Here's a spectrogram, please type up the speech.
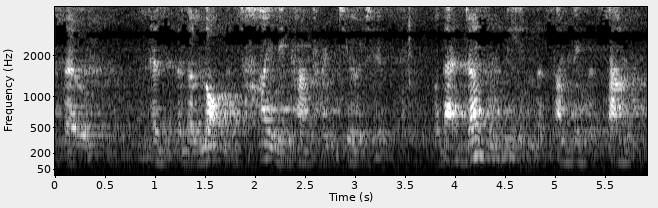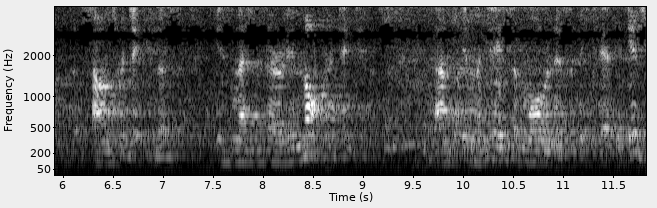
so there's, there's a lot that's highly counterintuitive. But that doesn't mean that something that, sound, that sounds ridiculous is necessarily not ridiculous. And in the case of Mormonism, it clearly is.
